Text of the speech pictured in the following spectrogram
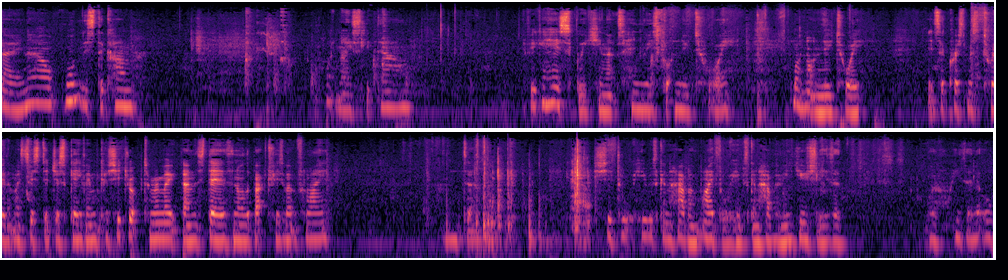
Want this to come quite nicely down. If you can hear squeaking, that's Henry's got a new toy. Well, not a new toy. It's a Christmas toy that my sister just gave him because she dropped a remote down the stairs and all the batteries went flying. And uh, she thought he was going to have him. I thought he was going to have him. He usually is a, well, he's a little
